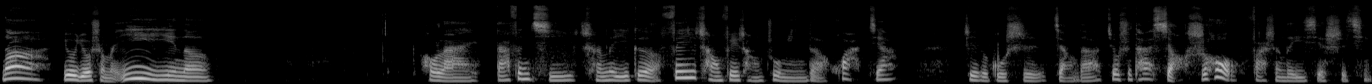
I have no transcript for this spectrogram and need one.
那又有什么意义呢？”后来，达芬奇成了一个非常非常著名的画家。这个故事讲的就是他小时候发生的一些事情。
